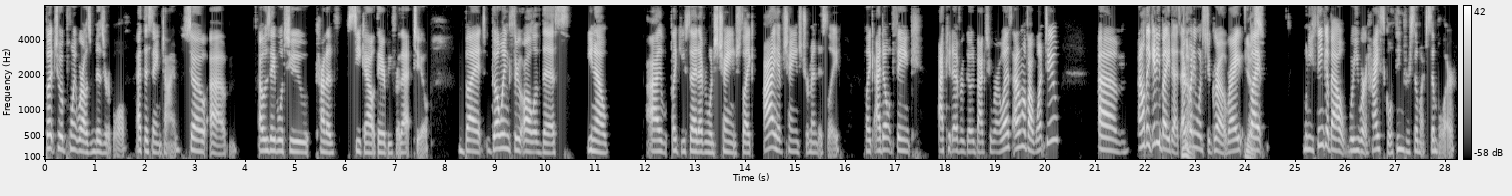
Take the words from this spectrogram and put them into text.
but to a point where I was miserable at the same time. So, um, I was able to kind of seek out therapy for that too. But going through all of this, you know, I, like you said, everyone's changed. Like, I have changed tremendously. Like, I don't think I could ever go back to where I was. I don't know if I want to. Um, I don't think anybody does. No. Everybody wants to grow, right? Yes. But when you think about where you were in high school, things were so much simpler.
